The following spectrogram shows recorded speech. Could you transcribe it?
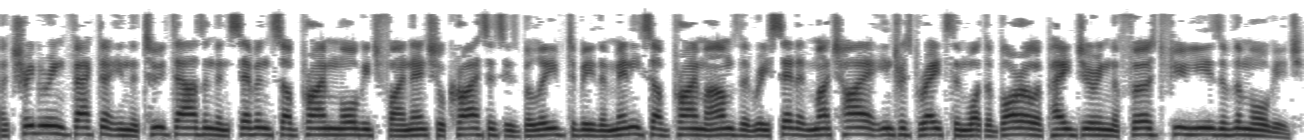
A triggering factor in the 2007 subprime mortgage financial crisis is believed to be the many subprime ARMs that reset at much higher interest rates than what the borrower paid during the first few years of the mortgage.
